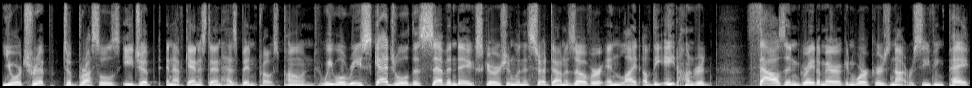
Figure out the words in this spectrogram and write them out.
your trip to Brussels, Egypt, and Afghanistan has been postponed. We will reschedule this seven day excursion when the shutdown is over in light of the 800,000 great American workers not receiving pay.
